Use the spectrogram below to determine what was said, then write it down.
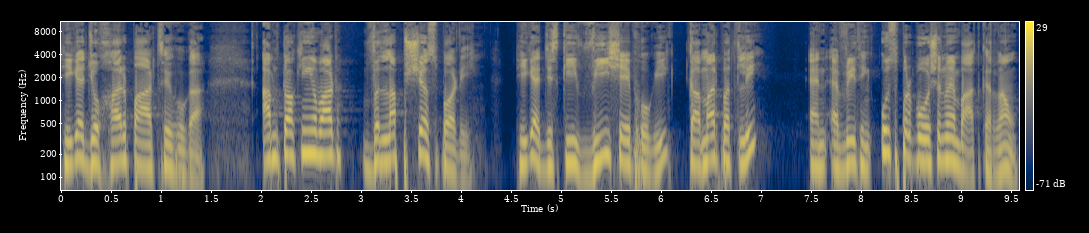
ठीक है? जो हर पार्ट से होगा। I am talking about voluptuous body ठीक है? जिसकी वी शेप होगी कमर पतली एंड एवरीथिंग उस प्रोपोर्शन में बात कर रहा हूँ।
